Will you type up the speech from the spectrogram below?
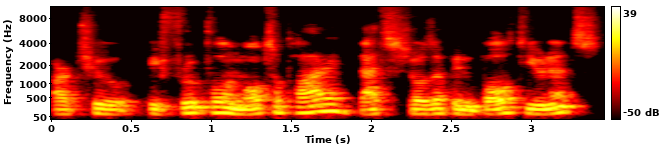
are to be fruitful and multiply. That shows up in both units.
